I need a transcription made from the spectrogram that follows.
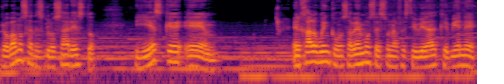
pero vamos a desglosar esto. Y es que eh, el Halloween, como sabemos, es una festividad que viene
